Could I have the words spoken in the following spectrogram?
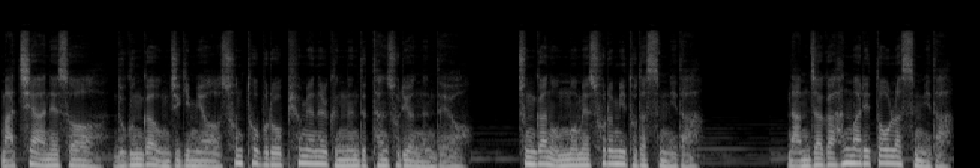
마치 안에서 누군가 움직이며 손톱으로 표면을 긁는 듯한 소리였는데요. 순간 온몸에 소름이 돋았습니다. 남자가 한 말이 떠올랐습니다.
